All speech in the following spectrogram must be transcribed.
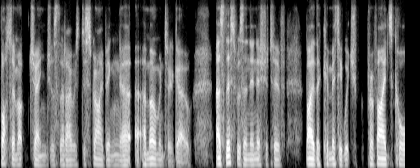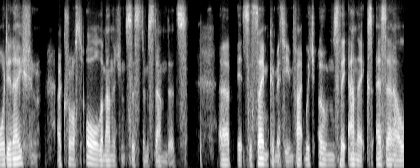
bottom-up changes that I was describing uh, a moment ago, as this was an initiative by the committee which provides coordination across all the management system standards. Uh, it's the same committee, in fact, which owns the Annex SL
